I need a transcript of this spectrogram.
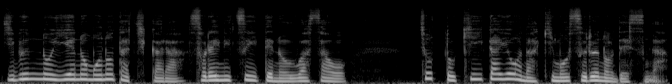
自分の家の者たちからそれについての噂をちょっと聞いたような気もするのですが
